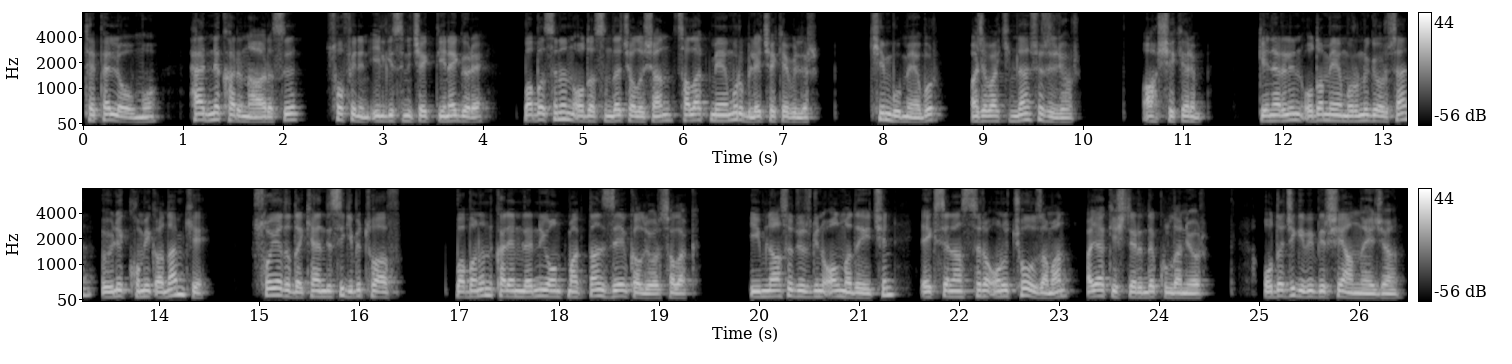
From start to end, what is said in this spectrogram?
Tepelov mu her ne karın ağrısı Sophie'nin ilgisini çektiğine göre babasının odasında çalışan salak memur bile çekebilir. Kim bu memur? Acaba kimden söz ediyor? Ah şekerim. Generalin oda memurunu görsen öyle komik adam ki. Soyadı da kendisi gibi tuhaf. Babanın kalemlerini yontmaktan zevk alıyor salak. İmlası düzgün olmadığı için ekselansları onu çoğu zaman ayak işlerinde kullanıyor. Odacı gibi bir şey anlayacağın.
